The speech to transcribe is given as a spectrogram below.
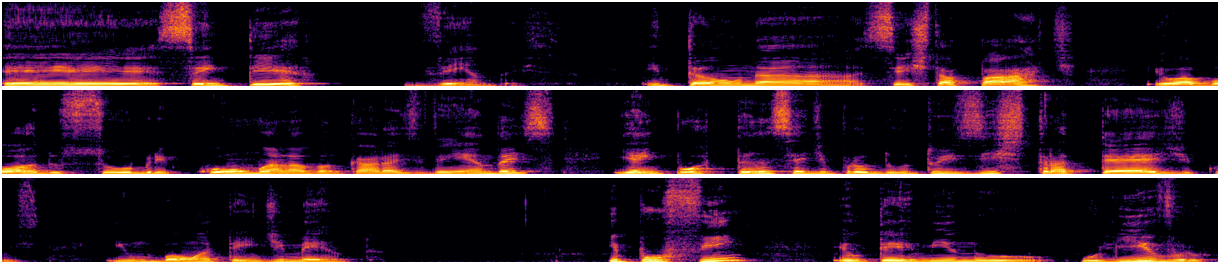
é, sem ter vendas. Então, na sexta parte, eu abordo sobre como alavancar as vendas e a importância de produtos estratégicos e um bom atendimento. E por fim, eu termino o livro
